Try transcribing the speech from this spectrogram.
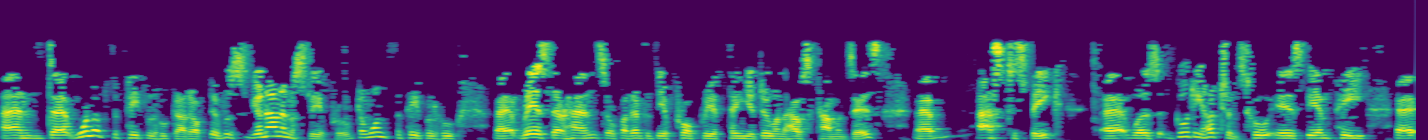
And uh, one of the people who got up, it was unanimously approved, and one of the people who uh, raised their hands, or whatever the appropriate thing you do in the House of Commons is, um, asked to speak, uh, was Gudie Hutchings, who is the MP, uh,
